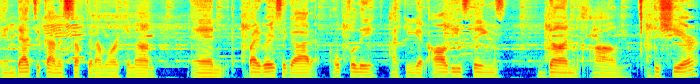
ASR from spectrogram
And that's the kind of stuff that I'm working on. And by the grace of God, hopefully, I can get all these things done um, this year.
